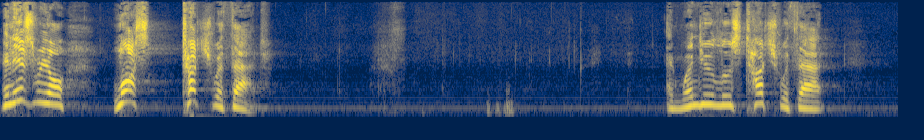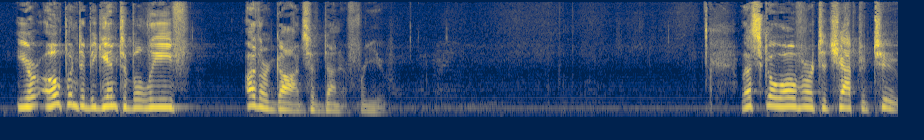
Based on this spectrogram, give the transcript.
And Israel lost touch with that. And when you lose touch with that, you're open to begin to believe other gods have done it for you. Let's go over to chapter 2.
